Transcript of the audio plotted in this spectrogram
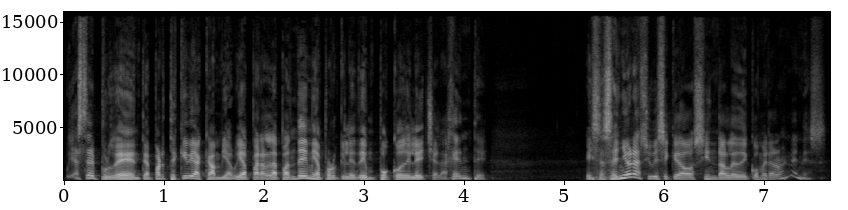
Voy a ser prudente, aparte, ¿qué voy a cambiar? ¿Voy a parar la pandemia porque le dé un poco de leche a la gente? Esa señora se hubiese quedado sin darle de comer a los nenes.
